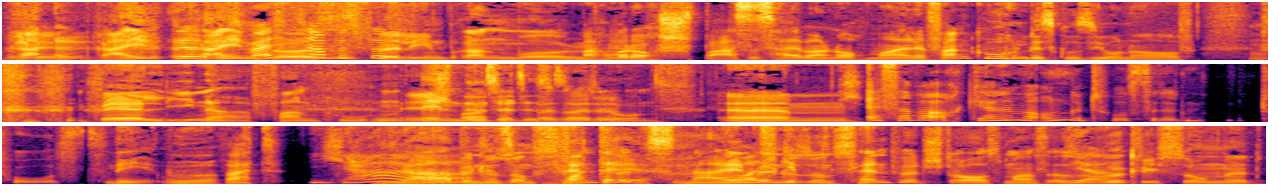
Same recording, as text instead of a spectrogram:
Okay. rein, Ich weiß rein nicht, versus Berlin-Brandenburg. Machen wir doch spaßeshalber nochmal eine Pfannkuchendiskussion auf. Berliner Pfannkuchen, Nee, Ende der. Diskussion. Ähm, Ich esse aber auch gerne mal ungetoasteten Toast. nee, uh, was? Ja. Ja, wenn du so ein Sandwich, essen. nein, Boah, wenn du so ein Sandwich draus machst, also Ja. wirklich so mit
